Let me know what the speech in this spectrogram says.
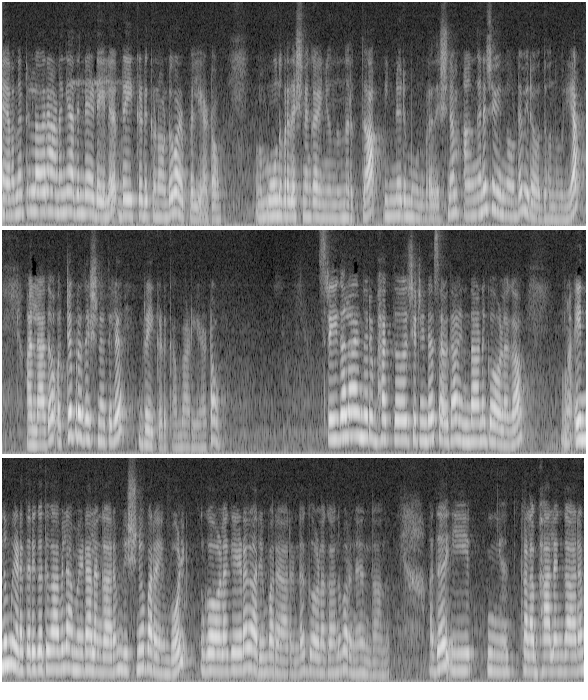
നേർന്നിട്ടുള്ളവരാണെങ്കിൽ അതിന്റെ ഇടയിൽ ബ്രേക്ക് എടുക്കണോണ്ട് കുഴപ്പമില്ല കേട്ടോ. മൂന്ന് പ്രദക്ഷിണം കഴിഞ്ഞൊന്ന് നിർത്തുക. പിന്നെ ഒരു മൂന്ന് പ്രദക്ഷിണം അങ്ങനെ ചെയ്യുന്നതുകൊണ്ട് വിരോധമൊന്നുമില്ല. അല്ലാതെ ഒറ്റ പ്രദക്ഷിണത്തിൽ ബ്രേക്ക് എടുക്കാൻ പാടില്ല കേട്ടോ. ശ്രീകല എന്നൊരു ഭക്ത വെച്ചിട്ടുണ്ട്. സവിത എന്താണ് ഗോളക? എന്നും ഇടത്തരികത്തുകാവിൽ അമ്മയുടെ അലങ്കാരം വിഷ്ണു പറയുമ്പോൾ ഗോളകയുടെ കാര്യം പറയാറുണ്ട്. ഗോളക എന്ന് പറഞ്ഞാൽ എന്താണ് അത് ഈ കളഭാലങ്കാരം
